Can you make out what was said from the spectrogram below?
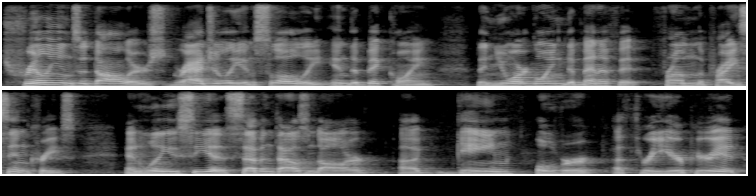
trillions of dollars gradually and slowly into Bitcoin, then you're going to benefit from the price increase and will you see a $7,000 uh, gain over a three year period?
